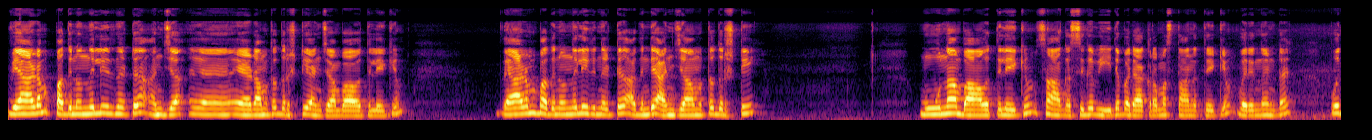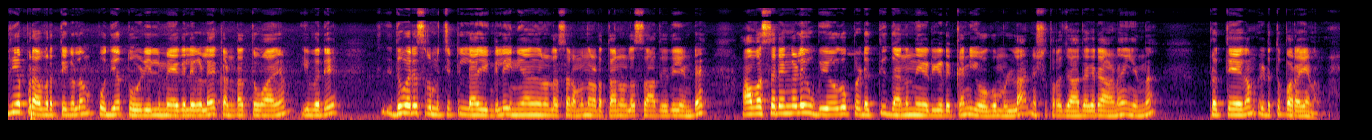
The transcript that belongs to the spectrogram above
വ്യാഴം പതിനൊന്നിലിരുന്നിട്ട് അഞ്ചാം ഏഴാമത്തെ ദൃഷ്ടി അഞ്ചാം ഭാവത്തിലേക്കും. വ്യാഴം പതിനൊന്നിലിരുന്നിട്ട് അതിന്റെ അഞ്ചാമത്തെ ദൃഷ്ടി മൂന്നാം ഭാവത്തിലേക്കും സാഹസിക വീരപരാക്രമ സ്ഥാനത്തേക്കും വരുന്നുണ്ട്. പുതിയ പ്രവൃത്തികളും പുതിയ തൊഴിൽ മേഖലകളെ കണ്ടെത്തുവാനും ഇവർ ഇതുവരെ ശ്രമിച്ചിട്ടില്ല എങ്കിൽ ഇനി അതിനുള്ള ശ്രമം നടത്താനുള്ള സാധ്യതയുണ്ട്. അവസരങ്ങളെ ഉപയോഗപ്പെടുത്തി ധനം നേടിയെടുക്കാൻ യോഗമുള്ള നക്ഷത്ര ജാതകരാണ് എന്ന് പ്രത്യേകം എടുത്തു പറയണം.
